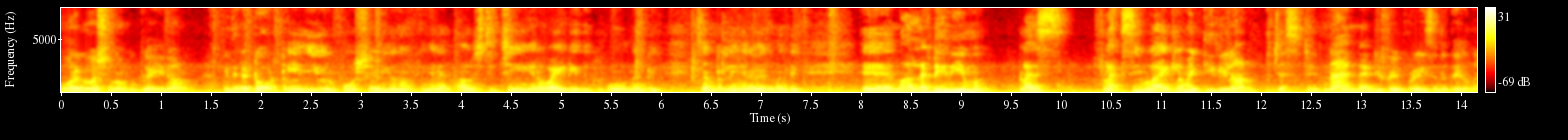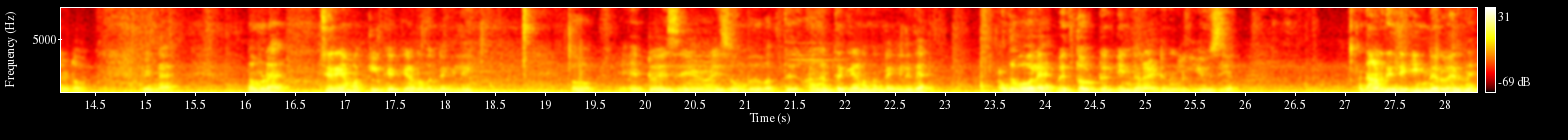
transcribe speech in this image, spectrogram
പുറകെ വശം നമുക്ക് പ്ലെയിൻ ആണ്. ഇതിന്റെ ടോട്ടൽ ഈ ഒരു പോർഷനിൽ നമുക്ക് ഇങ്ങനെ ആ ഒരു സ്റ്റിച്ചിങ് ഇങ്ങനെ വൈഡ് ചെയ്തിട്ട് പോകുന്നുണ്ട്. സെന്ററിൽ ഇങ്ങനെ വരുന്നുണ്ട്. നല്ല ഡെനിയം പ്ലസ് ഫ്ലെക്സിബിൾ ആയിട്ടുള്ള മെറ്റീരിയൽ ആണ്. ജസ്റ്റ് നയൻ നയന്റി ഫൈവ് പ്രൈസിന് തരുന്നത് കേട്ടോ. പിന്നെ നമ്മുടെ ചെറിയ മക്കൾക്കൊക്കെ ആണെന്നുണ്ടെങ്കിൽ ഇപ്പോൾ എട്ട് വയസ്സ് ഏഴ് വയസ്സ് ഒമ്പത് പത്ത് അങ്ങനത്തെ ഒക്കെ ആണെന്നുണ്ടെങ്കിൽ ഇത് അതുപോലെ വിത്തൗട്ട് ഇന്നറായിട്ട് നിങ്ങൾക്ക് യൂസ് ചെയ്യാം. അതാണ് ഇതിന്റെ ഇന്നർ വരുന്നത്.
